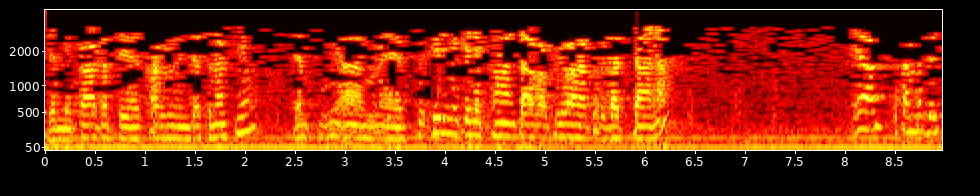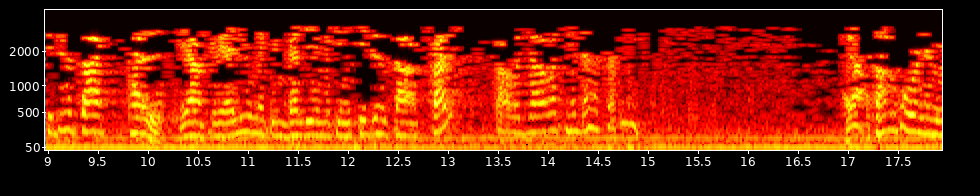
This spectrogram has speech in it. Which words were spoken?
දැන් මේ කාටත් ඒ සරල නිදර්ශනක් කියමු. දැන් මේ පිළිම කෙනෙක් කාන්තාවක් විවාහ කරගත්තා නම් එයා සම්බන්ධ සිටින තාක් කල් එයා ක්‍රියාවීමකින් බැඳීමකින් සිටින තාක් කල් කවදාවත් නිදහසක් නෑ. එයා සම්පූර්ණයෙන්ම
